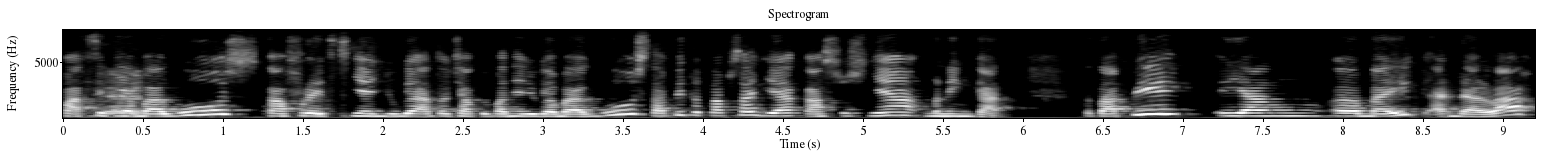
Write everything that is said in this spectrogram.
vaksinnya bagus, coveragenya juga atau cakupannya juga bagus, tapi tetap saja kasusnya meningkat. Tetapi yang eh, baik adalah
